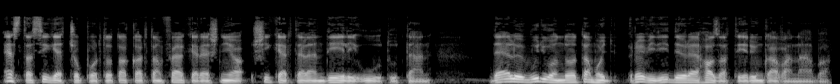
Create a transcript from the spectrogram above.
Ezt a szigetcsoportot akartam felkeresni a sikertelen déli út után, de előbb úgy gondoltam, hogy rövid időre hazatérünk Avanába.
